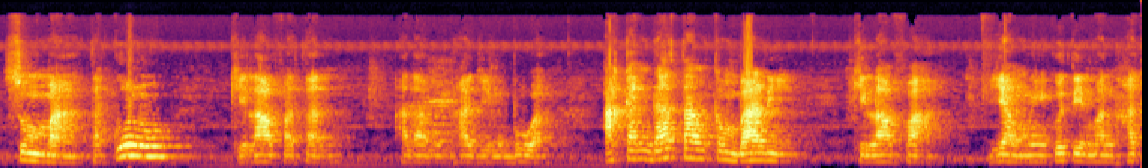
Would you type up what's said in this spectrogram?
summa takunu khilafatan alamin haji nubuah akan datang kembali khilafah yang mengikuti manhaj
